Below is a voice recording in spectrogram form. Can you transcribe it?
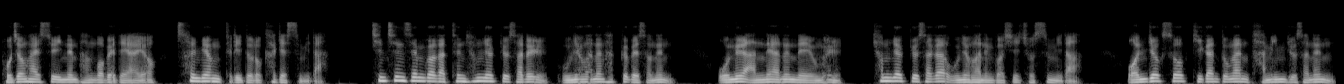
보정할 수 있는 방법에 대하여 설명드리도록 하겠습니다. 친친쌤과 같은 협력교사를 운영하는 학급에서는 오늘 안내하는 내용을 협력교사가 운영하는 것이 좋습니다. 원격 수업 기간 동안 담임교사는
